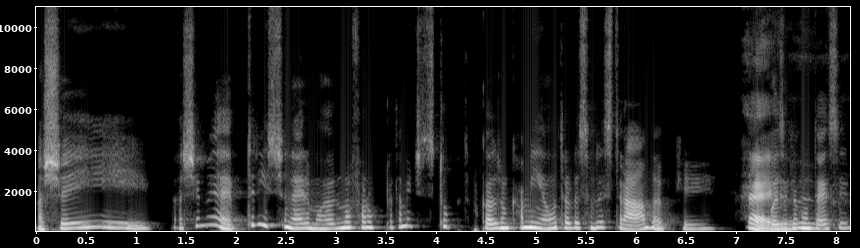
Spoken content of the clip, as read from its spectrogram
achei. Achei é, triste, né? Ele morreu de uma forma completamente estúpida por causa de um caminhão atravessando a estrada, porque É, coisa que acontece.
